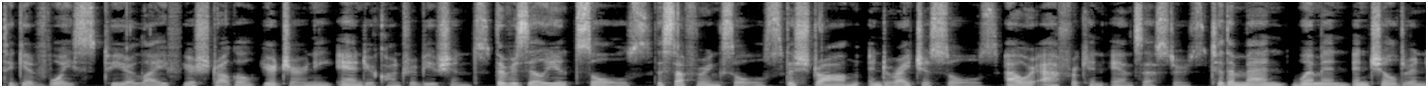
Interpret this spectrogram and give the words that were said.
to give voice to your life, your struggle, your journey, and your contributions. The resilient souls, the suffering souls, the strong and righteous souls, our African ancestors. To the men, women, and children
